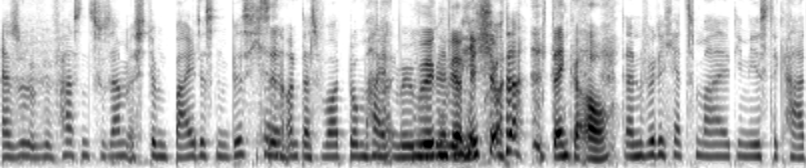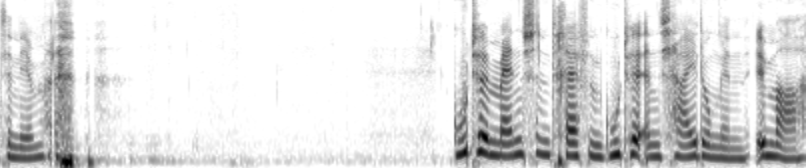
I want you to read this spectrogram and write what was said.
Also wir fassen zusammen, es stimmt beides ein bisschen Sinn. und das Wort Dummheit mögen, mögen wir, wir, nicht, oder? Ich denke auch. Dann würde ich jetzt mal die nächste Karte nehmen. Gute Menschen treffen gute Entscheidungen, immer.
